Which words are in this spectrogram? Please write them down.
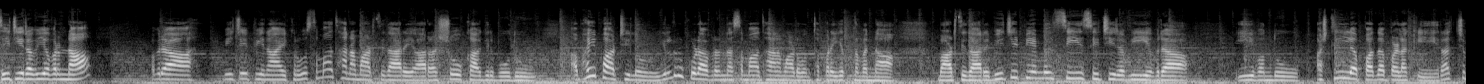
ಸಿಟಿ ರವಿ ಅವರನ್ನ ಅವರ ಬಿಜೆಪಿ ನಾಯಕರು ಸಮಾಧಾನ ಮಾಡ್ತಿದ್ದಾರೆ. ಆರ್ ಅಶೋಕ್ ಆಗಿರ್ಬೋದು, ಅಭಯ್ ಪಾಟೀಲ್ ಅವರು ಎಲ್ಲರೂ ಕೂಡ ಅವರನ್ನ ಸಮಾಧಾನ ಮಾಡುವಂಥ ಪ್ರಯತ್ನವನ್ನ ಮಾಡ್ತಿದ್ದಾರೆ. ಬಿಜೆಪಿ ಎಂಎಲ್ಸಿ, ಸಿಟಿ ರವಿ ಅವರ ಈ ಒಂದು ಅಶ್ಲೀಲ ಪದ ಬಳಕೆ ರಾಜ್ಯ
